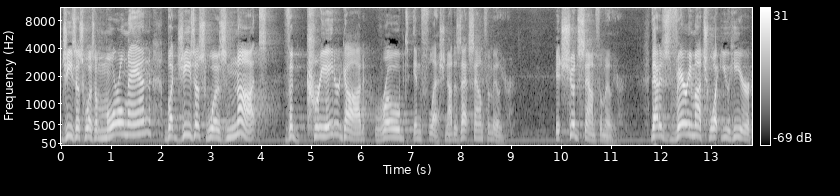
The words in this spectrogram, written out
Jesus was a moral man, but Jesus was not the Creator God robed in flesh. Now, does that sound familiar? It should sound familiar. That is very much what you hear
